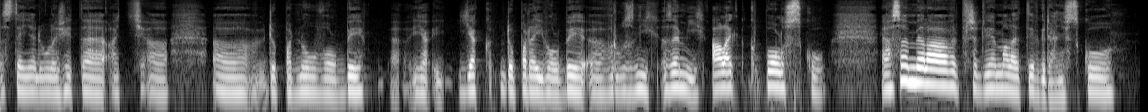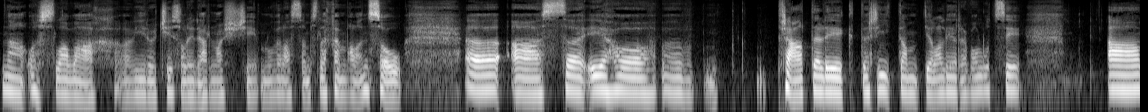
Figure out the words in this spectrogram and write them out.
stejně důležité, ať dopadnou volby jak dopadají volby eh, v různých zemích. Ale k Polsku. Já jsem byla před dvěma lety v Gdaňsku na oslavách výročí solidarnosti. Mluvila jsem s Lechem Valensou eh, a s jeho eh, přáteli, kteří tam dělali revoluci. A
